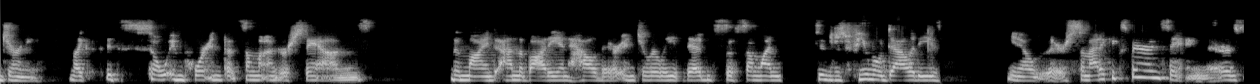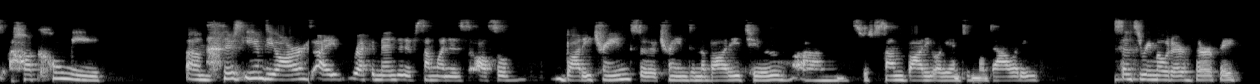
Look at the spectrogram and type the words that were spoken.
journey. Like it's so important that someone understands the mind and the body and how they're interrelated. So someone, there's a few modalities, you know, there's somatic experiencing, there's Hakomi, um, there's EMDR. I recommend it if someone is also body trained, so they're trained in the body too. Um, so some body oriented modality, sensory motor therapy.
